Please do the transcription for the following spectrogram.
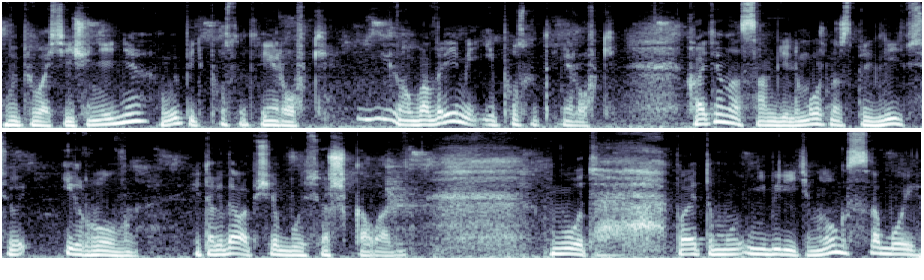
выпивать в течение дня, выпить после тренировки. Во время и после тренировки. Хотя на самом деле можно распределить все и ровно. И тогда вообще будет все шоколадно. Вот, поэтому не берите много с собой.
